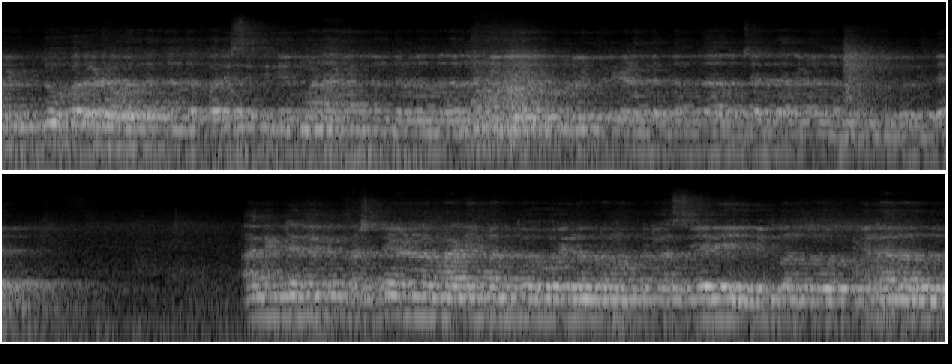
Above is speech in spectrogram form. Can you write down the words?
ಬಿಟ್ಟು ಹೊರಗಡೆ ಹೋಗ್ತಕ್ಕಂಥ ಪರಿಸ್ಥಿತಿ ನಿರ್ಮಾಣ ಆಗಿತ್ತು ಆ ನಿಟ್ಟಿನಲ್ಲಿ ಪ್ರಶ್ನೆಗಳನ್ನ ಮಾಡಿ ಮತ್ತು ಊರಿನ ಪ್ರಮುಖರೆಲ್ಲ ಸೇರಿ ಇದಕ್ಕೊಂದು ಏನಾರೊಂದು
